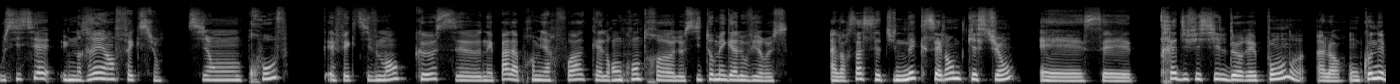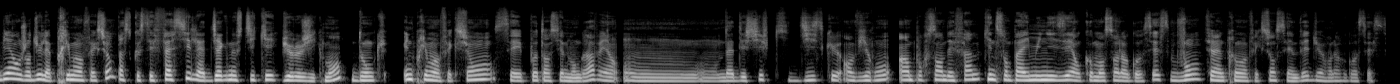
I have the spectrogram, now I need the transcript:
ou si c'est une réinfection? Si on prouve effectivement que ce n'est pas la première fois qu'elle rencontre euh, le cytomégalovirus. Alors ça, c'est une excellente question et c'est très difficile de répondre. Alors, on connaît bien aujourd'hui la primo-infection parce que c'est facile à diagnostiquer biologiquement. Donc, une primo-infection, c'est potentiellement grave et on, a des chiffres qui disent qu'environ 1% des femmes qui ne sont pas immunisées en commençant leur grossesse vont faire une primo-infection CMV durant leur grossesse.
